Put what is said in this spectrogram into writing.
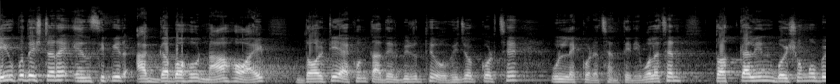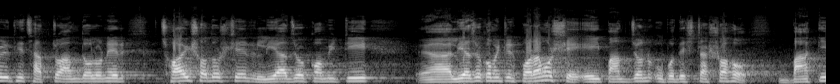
এই উপদেষ্টারা এনসিপির আজ্ঞাবহ না হওয়ায় দলটি এখন তাদের বিরুদ্ধে অভিযোগ করছে, উল্লেখ করেছেন তিনি। বলেছেন, তৎকালীন বৈষম্য বিরোধী ছাত্র আন্দোলনের ছয় সদস্যের লিয়াজো কমিটি লিয়াজো কমিটির পরামর্শে এই পাঁচজন উপদেষ্টা সহ বাকি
